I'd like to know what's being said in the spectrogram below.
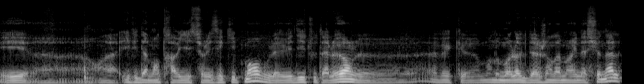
et on a évidemment travaillé sur les équipements, vous l'avez dit tout à l'heure, avec euh, mon homologue de la gendarmerie nationale.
